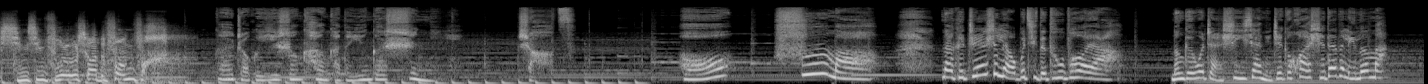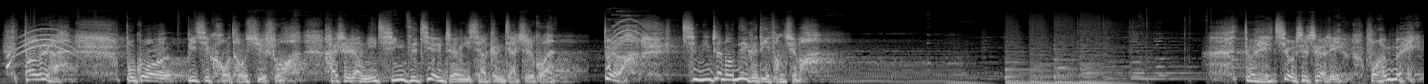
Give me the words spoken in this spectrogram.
行星弗罗沙的方法。该找个医生看看的应该是你，渣子。哦，是吗？那可真是了不起的突破呀！能给我展示一下你这个划时代的理论吗？当然，不过比起口头叙说，还是让您亲自见证一下更加直观。对了，请您站到那个地方去吧。对，就是这里，完美。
